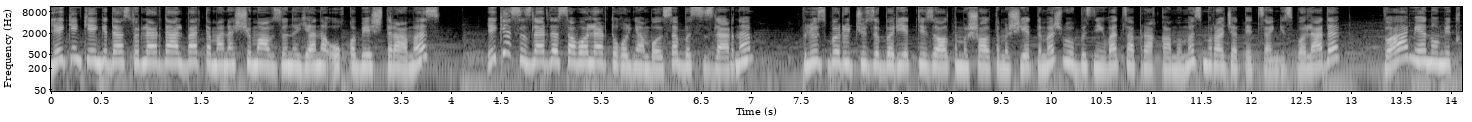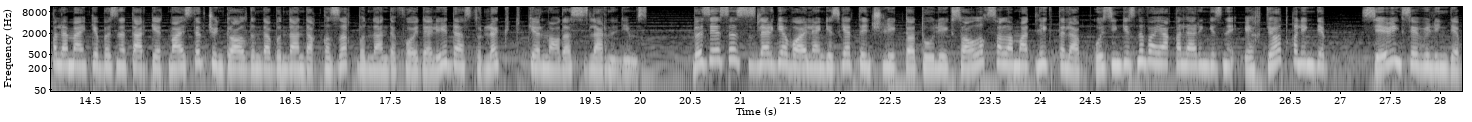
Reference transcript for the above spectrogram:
Lekin keyingi dasturlarda albatta mana shu mavzuni yana o'qib eshittiramiz. Lekin sizlarda savollar tug'ilgan bo'lsa biz sizlarni plyus bir uch yuz bir yetti yuz oltmish oltmish yetmish bu bizning whatsapp raqamimiz. Murojaat etsangiz bo'ladi. Va men umid qilamanki bizni tark etmaysiz deb chunki oldinda bundanda qiziq bundanda foydali dasturlar kutib kelmoqda sizlarni deymiz. Biz esa sizlarga va oilangizga tinchlik totuvlik sog'lik salomatlik tilab o'zingizni va yaqinlaringizni ehtiyot qiling deb seving seviling deb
